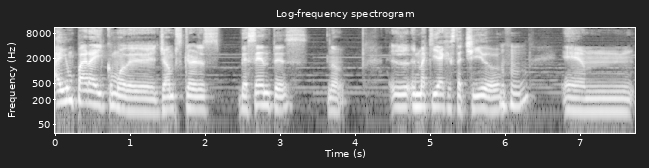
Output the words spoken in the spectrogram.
hay un par ahí como de jumpscares decentes, ¿no? El, el maquillaje está chido. Em,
